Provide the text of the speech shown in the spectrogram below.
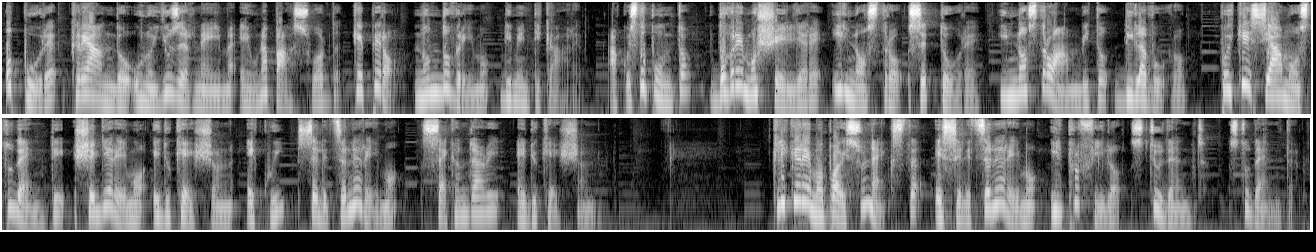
oppure creando uno username e una password che però non dovremo dimenticare. A questo punto dovremo scegliere il nostro settore, il nostro ambito di lavoro. Poiché siamo studenti, sceglieremo Education e qui selezioneremo Secondary Education. Cliccheremo poi su Next e selezioneremo il profilo Student, studente.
